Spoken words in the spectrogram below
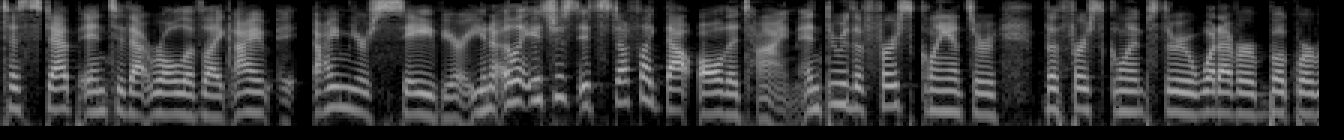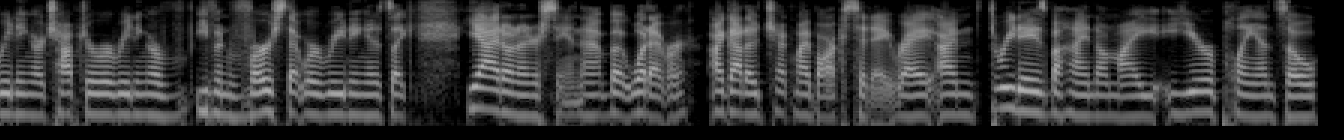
to step into that role of like i i'm your savior you know? Like it's just it's stuff like that all the time. And through the first glance or the first glimpse through whatever book we're reading or chapter we're reading or even verse that we're reading and it's like yeah i don't understand that but whatever. I gotta check my box today right? I'm three days behind on my year plan so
